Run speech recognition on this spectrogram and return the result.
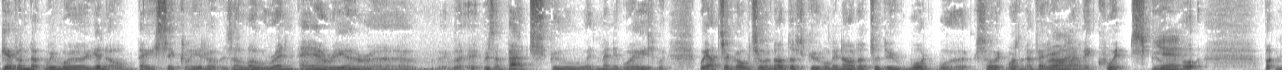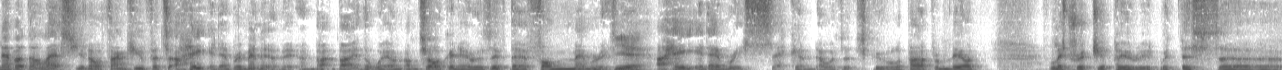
given that we were, you know, basically, you know, it was a low rent area, uh, it was a bad school in many ways. We, we had to go to another school in order to do woodwork, so it wasn't a very Right. well equipped school. Yeah. But but nevertheless, you know, thank you for. T- I hated every minute of it. And by, by the way, I'm, I'm talking here as if they're fond memories. Yeah. I hated every second I was at school, apart from the odd literature period with this uh,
